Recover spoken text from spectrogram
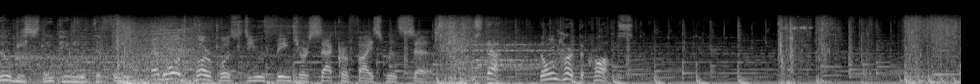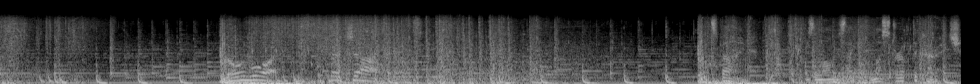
They'll be sleeping with the thief. And what purpose do you think your sacrifice will serve? Who's that? Don't hurt the crops. Go aboard. That's on. Uh, it's fine, as long as I can muster up the courage.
